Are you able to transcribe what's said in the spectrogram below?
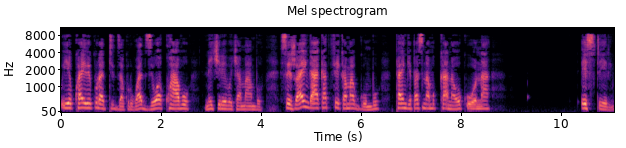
uye kwaive kuratidza kurwadziwa kwavo nechirevo chamambo. Sezvo ainge akapfeka magumbu painge pasina mukana wokuona esteri.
